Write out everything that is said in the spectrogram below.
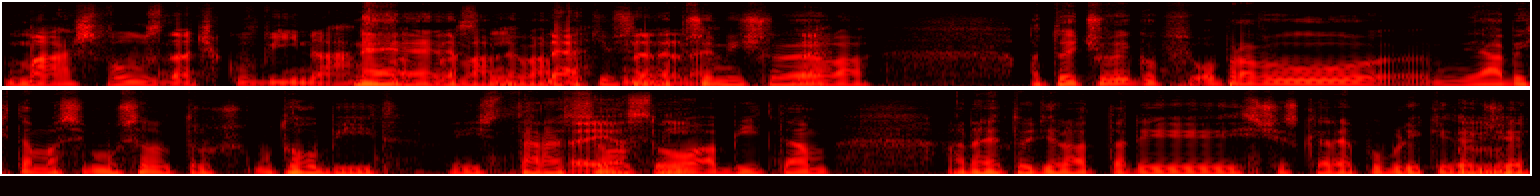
máš svou značku vína? Ne, ne, nemám, nemám, ne, zatím ne, jsem ne, nepřemýšlel ne. a a to je člověk opravdu, já bych tam asi musel trošku u toho být. Víš, starat se o to a být tam a ne to dělat tady z České republiky, takže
